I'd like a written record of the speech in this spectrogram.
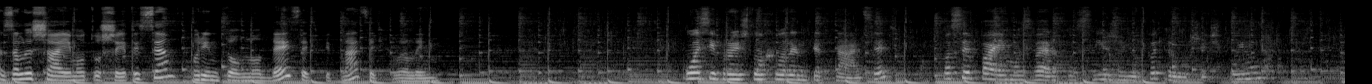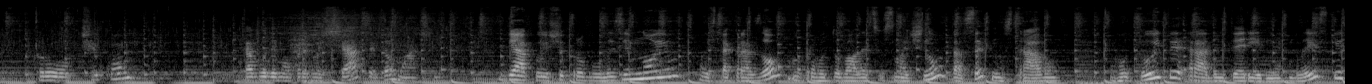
Залишаємо тушитися орієнтовно 10-15 хвилин. Ось і пройшло хвилин 15. Посипаємо зверху свіжою петрушечкою, кропчиком та будемо пригощати домашніх. Дякую, що пробули зі мною. Ось так разом ми приготували цю смачну та ситну страву. Готуйте, радуйте рідних, близьких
